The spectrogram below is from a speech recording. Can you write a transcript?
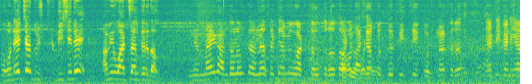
होण्याच्या दृष्टी दिशेने आम्ही वाटचाल करत आहोत. निर्णायक आंदोलन करण्यासाठी आम्ही वाटचाल करत आहोत अशा पद्धतीची घोषणा करत या ठिकाणी या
